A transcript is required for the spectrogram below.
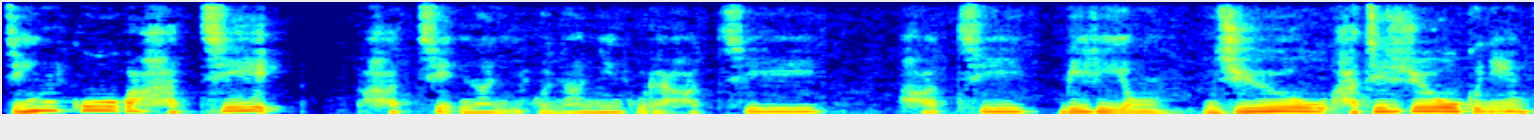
人口が8、8、何？これ何人？これ ?8、8ビリオン、10、80億人？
